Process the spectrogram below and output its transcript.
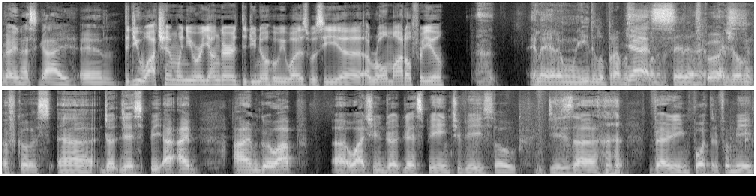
very nice guy. And Did you watch him when you were younger? Did you know who he was? Was he a, a role model for you? Ele era um ídolo para você yes, quando você era of mais course, jovem. of course. Uh, J- JSP. I, I I'm grow up uh, watching JSP in TV, so this is uh, very important for me.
